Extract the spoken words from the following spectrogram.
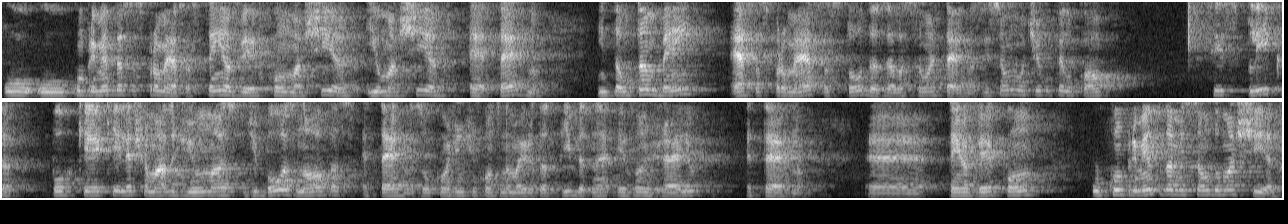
o, o cumprimento dessas promessas tem a ver com o Mashiach e o Mashiach é eterno, então também essas promessas todas elas são eternas. Isso é um motivo pelo qual se explica porque que ele é chamado de umas de boas novas eternas, ou como a gente encontra na maioria das Bíblias, né, Evangelho eterno. É, tem a ver com o cumprimento da missão do Mashiach.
